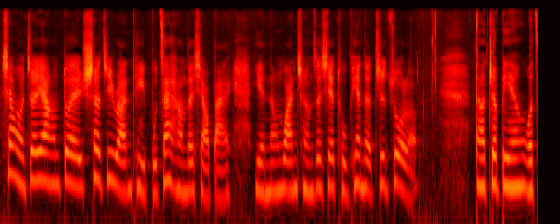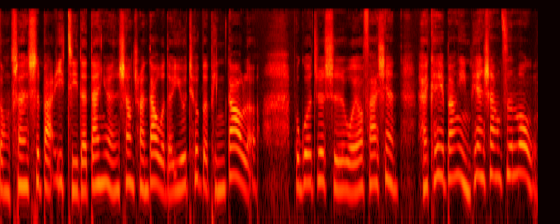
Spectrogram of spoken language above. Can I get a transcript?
像我这样对设计软体不在行的小白，也能完成这些图片的制作了。到这边，我总算是把一集的单元上传到我的 YouTube 频道了。不过这时我又发现，还可以帮影片上字幕。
